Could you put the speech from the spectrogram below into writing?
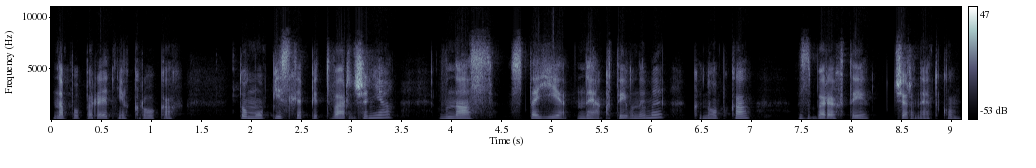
на попередніх кроках, тому після підтвердження в нас стає неактивними кнопка Зберегти чернетку.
